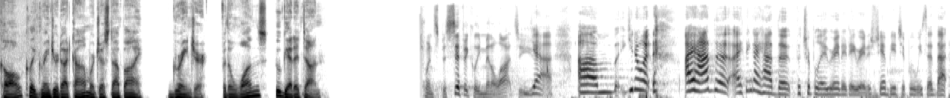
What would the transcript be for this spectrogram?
Call, clickgrainger.com, or just stop by. Grainger, for the ones who get it done. one specifically meant a lot to you. Yeah. Um, but you know what? I had the I think I had the the AAA rated A rated championship when we said that,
